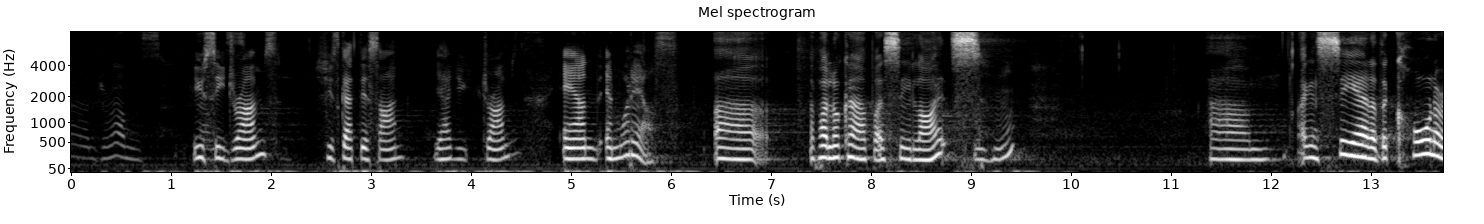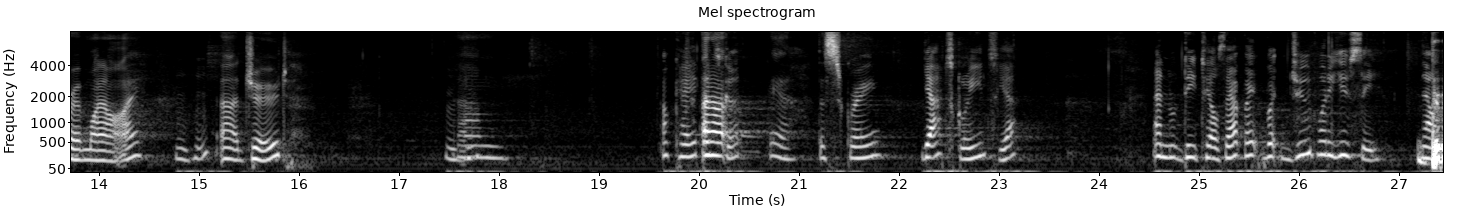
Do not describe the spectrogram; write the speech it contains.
Uh, drums. You drums. see drums. She's got this on. Yeah, you, drums. And and what else? Uh, if I look up, I see lights. Mm-hmm. Um, I can see out of the corner of my eye mm-hmm. uh, Jude. Mm-hmm. Um, okay, that's good. Yeah, the screen. Yeah, screens, yeah. And details that. But, but Jude, what do you see? Now, B-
